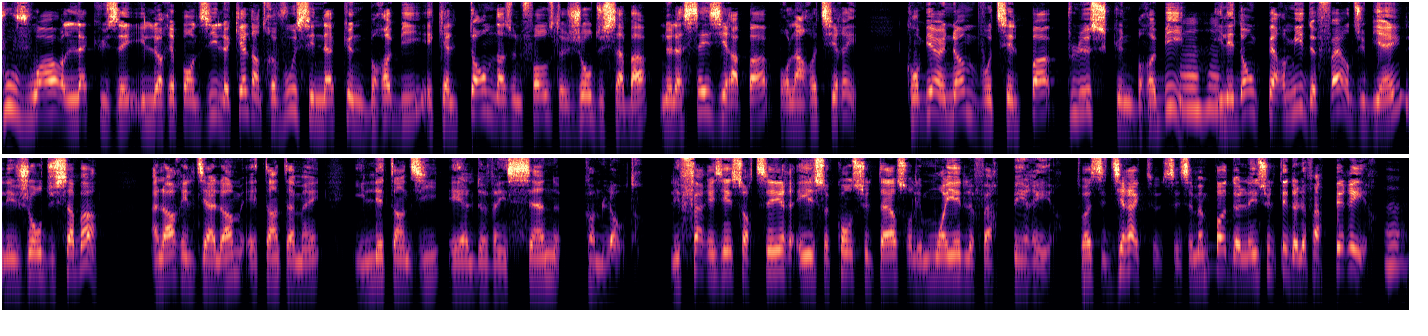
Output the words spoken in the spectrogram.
pouvoir l'accuser. Il leur répondit, lequel d'entre vous, s'il n'a qu'une brebis et qu'elle tombe dans une fosse le jour du sabbat, ne la saisira pas pour l'en retirer? Combien un homme vaut-il pas plus qu'une brebis? Mhm. Il est donc permis de faire du bien les jours du sabbat. Alors il dit à l'homme, étends ta main, il l'étendit et elle devint saine comme l'autre. Les pharisiens sortirent et ils se consultèrent sur les moyens de le faire périr. Tu vois, c'est direct, c'est même pas de l'insulter, de le faire périr. Mhm.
